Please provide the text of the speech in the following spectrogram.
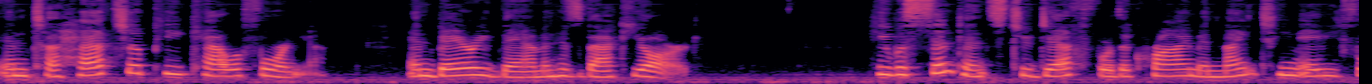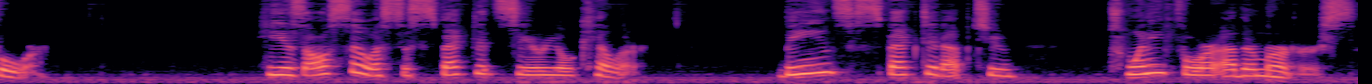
in Tehachapi, California, and buried them in his backyard. He was sentenced to death for the crime in 1984. He is also a suspected serial killer, being suspected up to 24 other murders.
